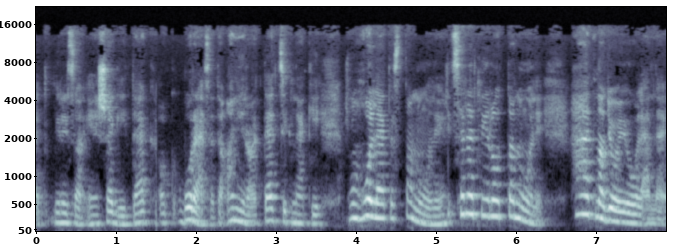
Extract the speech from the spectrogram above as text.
hát Grisa, én segítek, a borászata annyira tetszik neki, és mondom, hol lehet ezt tanulni? Szeretnél ott tanulni? Hát nagyon jó lenne.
